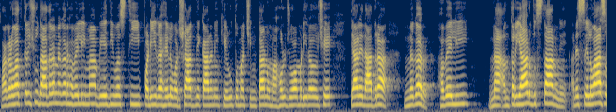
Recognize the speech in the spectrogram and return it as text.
તો આગળ વાત કરીશું દાદરા નગર હવેલીમાં બે દિવસથી પડી રહેલ વરસાદને કારણે ખેડૂતોમાં ચિંતાનો માહોલ જોવા મળી રહ્યો છે. ત્યારે દાદરા નગર હવેલીના અંતરિયાળ વિસ્તારને અને સેલવાસ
